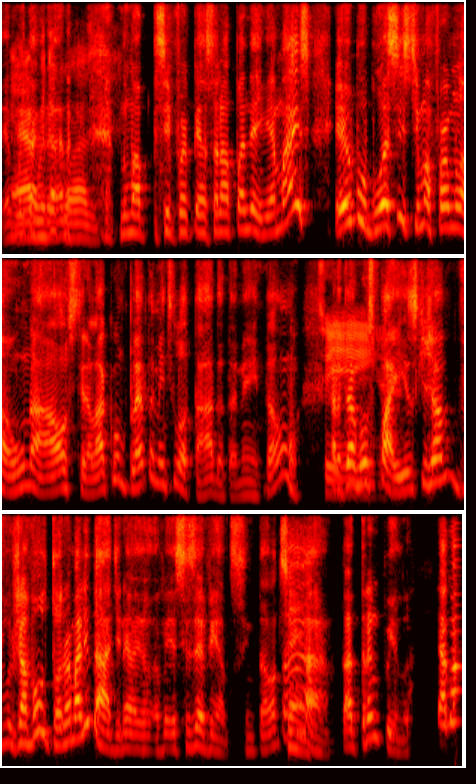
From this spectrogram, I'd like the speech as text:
É muita, É muita grana. coisa. Numa, se for pensar numa pandemia. Mas eu e o Bubu assistimos uma Fórmula 1 na Áustria, lá completamente lotada também. Então, cara, tem alguns países que já, já voltou à normalidade, né? Esses eventos. Então tá, tá tranquilo. E agora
